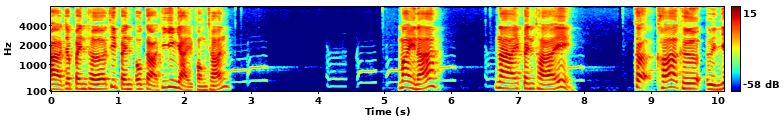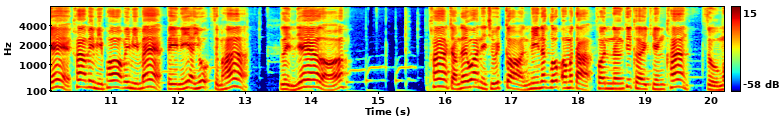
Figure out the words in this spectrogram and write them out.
อาจจะเป็นเธอที่เป็นโอกาสที่ยิ่งใหญ่ของฉัน ไม่นะ นายเป็นใคร ข้าข้าคือหลินเย่ข้าไม่มีพ่อไม่มีแม่ ปีนี้อายุ 15 หลินเย่เหรอข้าจำได้ว่าในชีวิตก่อนมีนักรบอมตะคนหนึ่งที่เคยเคียงข้างสูโม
